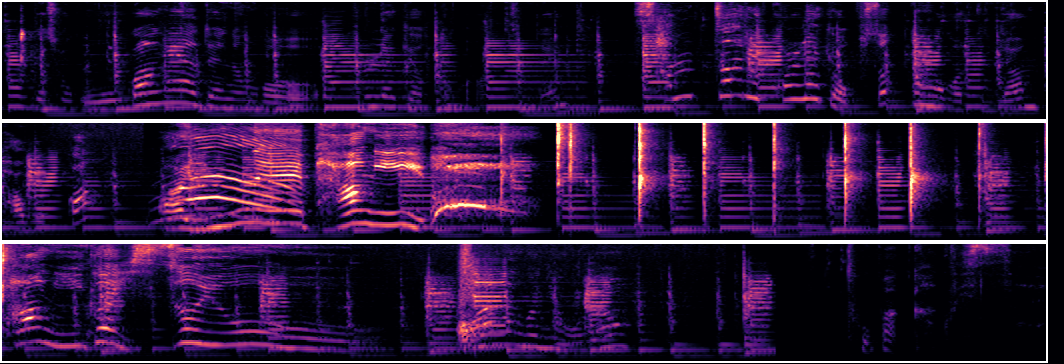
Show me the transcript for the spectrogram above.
근데 저거 5강 해야 되는 거 콜렉이었던 것 같은데? 3짜리 콜렉이 없었던 것 같은데 한번 봐볼까? 아 있네 방이 도박하고 있어요.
